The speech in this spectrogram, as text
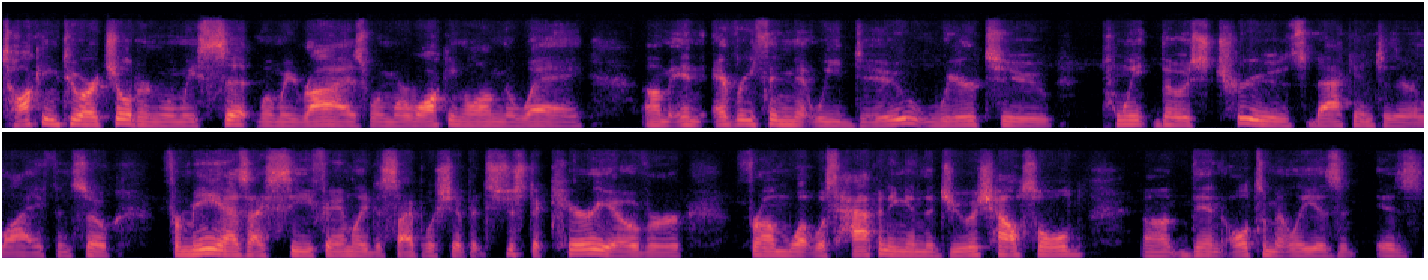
talking to our children when we sit, when we rise, when we're walking along the way. Um, in everything that we do, we're to point those truths back into their life. And so for me, as I see family discipleship, it's just a carryover from what was happening in the Jewish household, uh, then ultimately is is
